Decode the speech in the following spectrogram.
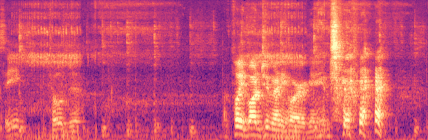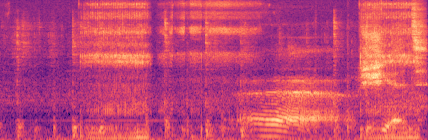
See? I told you. I played one too many horror games. uh, shit.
